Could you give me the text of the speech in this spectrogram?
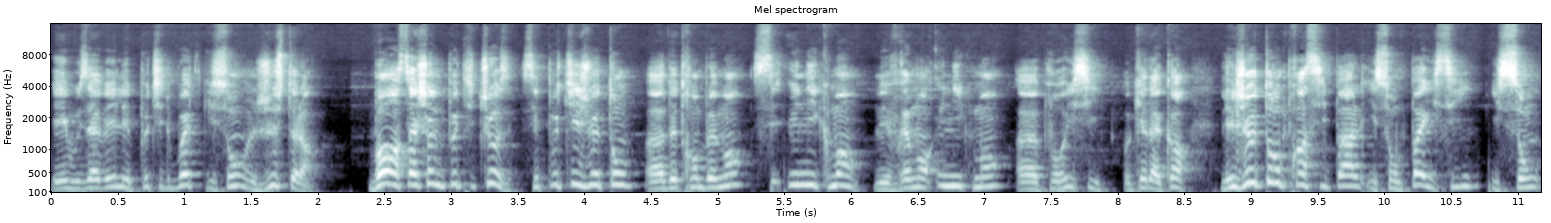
et vous avez les petites boîtes qui sont juste là. Bon, sachant une petite chose, ces petits jetons euh, de tremblement, c'est uniquement, mais vraiment uniquement pour ici. Ok, d'accord Les jetons principaux, ils sont pas ici, ils sont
